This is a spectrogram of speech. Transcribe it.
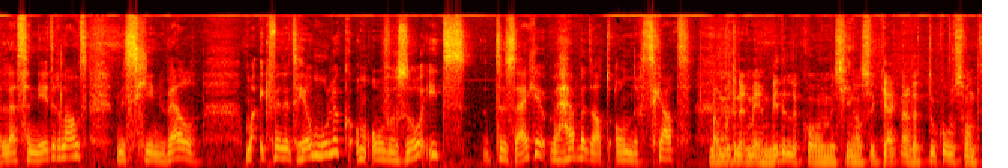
lessen Nederlands? Misschien wel. Maar ik vind het heel moeilijk om over zoiets te zeggen, we hebben dat onderschat. Maar moeten er meer middelen komen misschien als je kijkt naar de toekomst? Want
